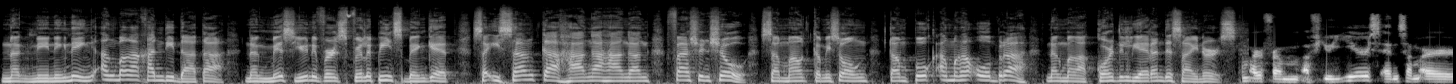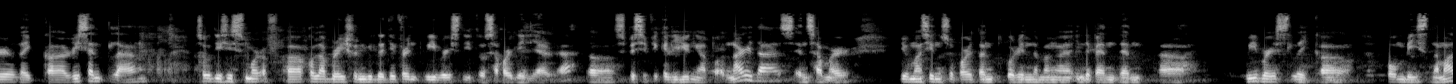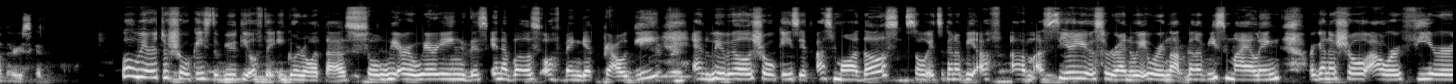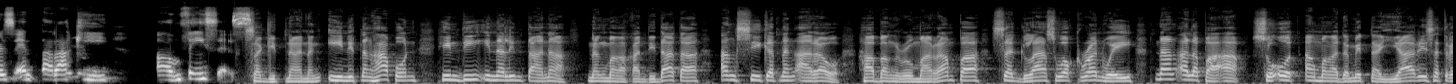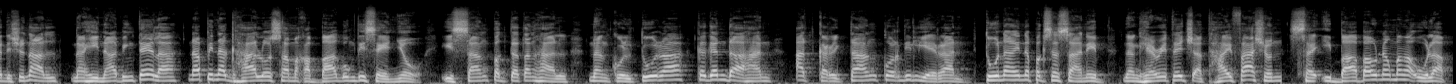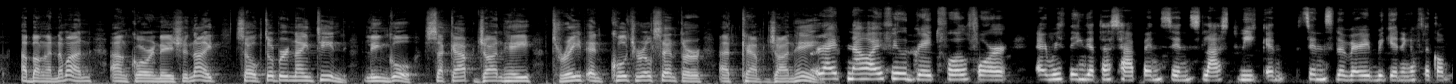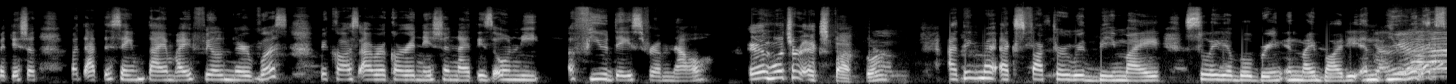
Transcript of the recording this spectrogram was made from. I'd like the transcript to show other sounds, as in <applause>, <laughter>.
Nagniningning ang mga kandidata ng Miss Universe Philippines Benguet sa isang kahanga-hangang fashion show sa Mount Camisong, tampok ang mga obra ng mga Cordilleran designers. Some are from a few years and some are like uh, recent lang. So this is more of a collaboration with the different weavers dito sa Cordillera. Uh, specifically yun nga po, Nardas and some are yung mga sinusuportan ko rin ng mga independent uh, weavers like uh, home-based na mothers. ganun. Well, we are to showcase the beauty of the Igorotas. So we are wearing this Inables of Benguet proudly, and we will showcase it as models. So it's gonna be a, um, a serious runway. We're not gonna be smiling. We're gonna show our fears and taraki um, faces. Sa gitna ng init ng hapon, hindi inalintana ng mga kandidata ang sikat ng araw habang rumarampa sa glasswalk runway ng Alapaak. Suot ang mga damit na yari sa tradisyonal na hinabing tela na pinaghalo sa makabagong disenyo. Isang pagtatanghal ng kultura, kagandahan at kariktang kordilyeran. Tunay na pagsasanib ng heritage at high fashion sa ibabaw ng mga ulap. Abangan naman ang Coronation Night sa October 19, linggo sa Camp John Hay Trade and Cultural Center at Camp John Hay. right now I feel grateful for everything that has happened since last week and since the very beginning of the competition. But at the same time, I feel nervous because our coronation night is only a few days from now. And what's your X factor? I think my X factor would be my slayable brain in my body, and you would expect it.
